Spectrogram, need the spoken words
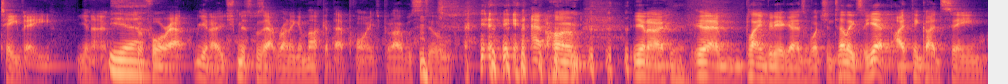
TV, you know, Yeah. before out, you know, Schmitz was out running amok at that point, but I was still at home, you know, yeah. playing video games and watching telly. So yeah, I think I'd seen,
